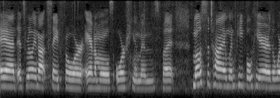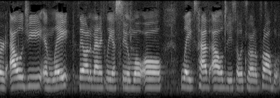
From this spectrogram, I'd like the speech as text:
and it's really not safe for animals or humans. But most of the time, when people hear the word algae and lake, they automatically assume, well, all lakes have algae, so it's not a problem.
